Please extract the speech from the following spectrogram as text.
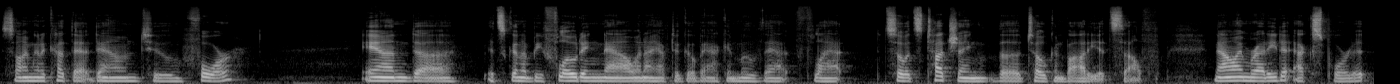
So I'm going to cut that down to 4 and uh, it's going to be floating now and I have to go back and move that flat so it's touching the token body itself. Now I'm ready to export it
